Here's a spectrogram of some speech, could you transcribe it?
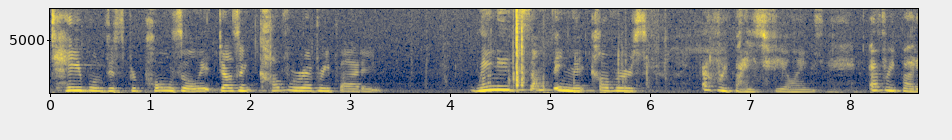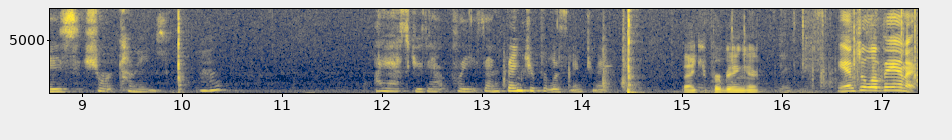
table this proposal. It doesn't cover everybody. We need something that covers everybody's feelings, everybody's shortcomings. Mhm. I ask you that, please, and thank you for listening to me. Thank you for being here. Angela Vanek,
